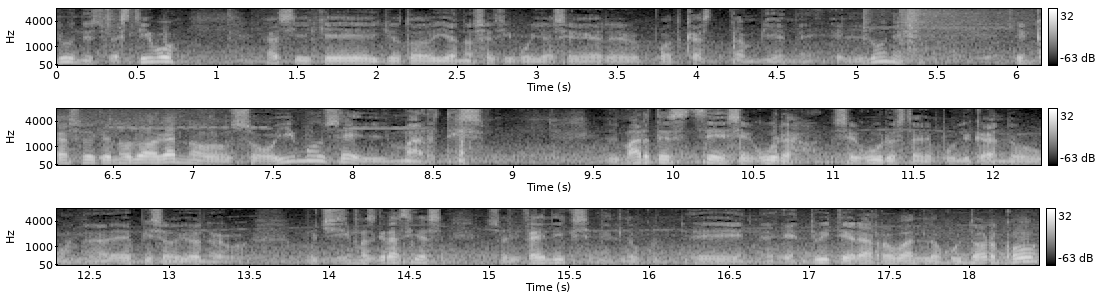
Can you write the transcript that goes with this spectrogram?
lunes festivo, así que yo todavía no sé si voy a hacer podcast también el lunes. En caso de que no lo hagan, nos oímos el martes. El martes segura, seguro estaré publicando un episodio nuevo. Muchísimas gracias. Soy Félix en, en Twitter arroba locutorco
